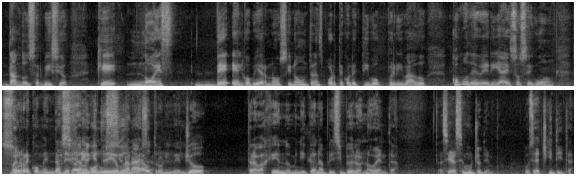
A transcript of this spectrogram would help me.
dando un servicio que no es del gobierno, sino un transporte colectivo privado. ¿Cómo debería eso, según su recomendación, evolucionar a otro nivel? Yo trabajé en Dominicana a principios de los 90, así hace mucho tiempo, o sea, chiquitita.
